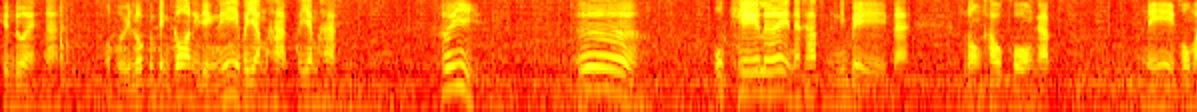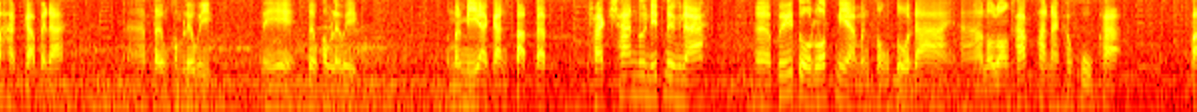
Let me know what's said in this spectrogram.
ขึ้นด้วยนะโอ้โหรถมันเป็นก้อนจริงๆนี่พยายามหักพยายามหัก เฮ้ย เออ โอเคเลยนะครับ อันนี้เบรกนะ ลองเข้าโค้งครับ นี่โค้งมาหักกลับไปนะเติมความเร็วอีก นี่ เติมความเร็วอีก มันมีอาการตัดแบบ traction ด้วยนิดนึงนะเเพื่อให้ตัวรถเนี่ยมันส่งตัวได้ เราลองครับผ่านทางเข้าคูคะไป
